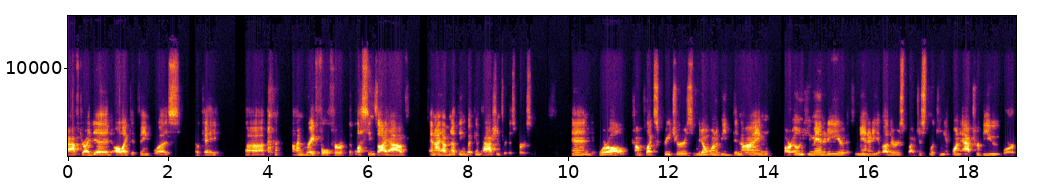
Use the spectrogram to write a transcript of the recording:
after I did, all I could think was, okay, uh, I'm grateful for the blessings I have, and I have nothing but compassion for this person. And we're all complex creatures. We don't want to be denying our own humanity or the humanity of others by just looking at one attribute or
